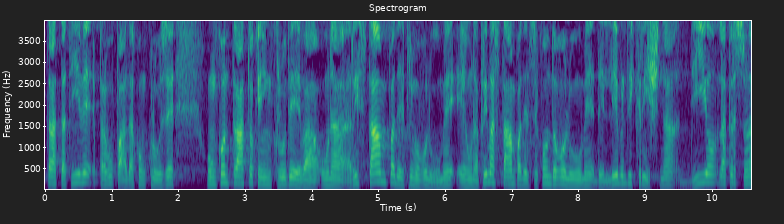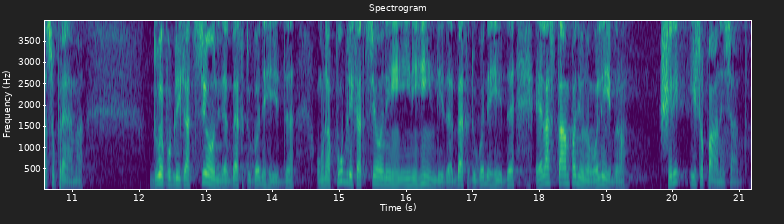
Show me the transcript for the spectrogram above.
trattative, Prabhupada concluse un contratto che includeva una ristampa del primo volume e una prima stampa del secondo volume del libro di Krishna, Dio la persona suprema, due pubblicazioni del Back to Godhead, una pubblicazione in hindi del Back to Godhead e la stampa di un nuovo libro, Shri Ishopanishad.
